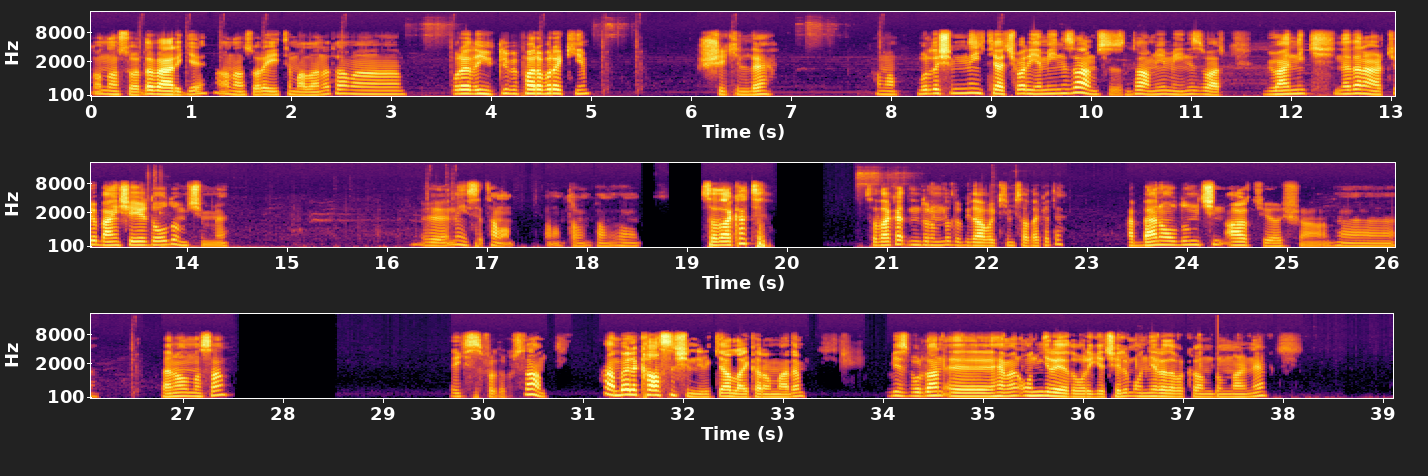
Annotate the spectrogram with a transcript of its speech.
Ondan sonra da vergi. Ondan sonra eğitim alanı. Tamam. Buraya da yüklü bir para bırakayım. Şu şekilde. Tamam. Burada şimdi ne ihtiyaç var? Yemeğiniz var mı sizin? Tamam yemeğiniz var. Güvenlik neden artıyor? Ben şehirde olduğum için mi? Ee, neyse tamam. Tamam tamam tamam tamam. Sadakat. Sadakat ne durumda? Dur bir daha bakayım sadakate. Ha, ben olduğum için artıyor şu an. Ha. Ben olmasam eksi 0.9. Tamam. Tamam böyle kalsın şimdilik ya Lycaron madem. Biz buradan eee, hemen 10 liraya doğru geçelim. 10 lirada bakalım durumlar ne.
